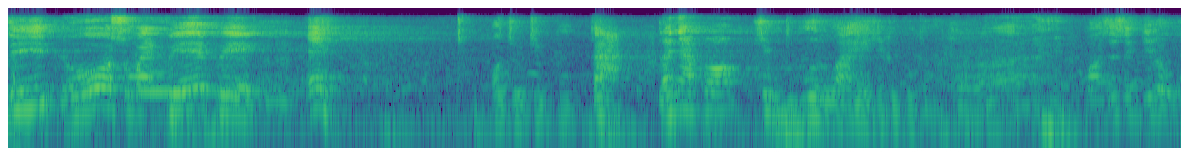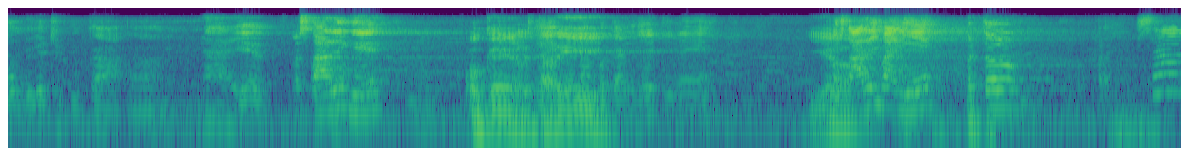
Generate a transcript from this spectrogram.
Di? Yo, suwek bebek. Eh. Ojo dibuka. Lah nyapa? Sing dhuwur wae sing dibuka. Masa sing iki lho ngombene dibuka. Nah, iya, lestari nggih. Oke, lestari. Iya. Lestari Pak nggih. Betul. Sang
